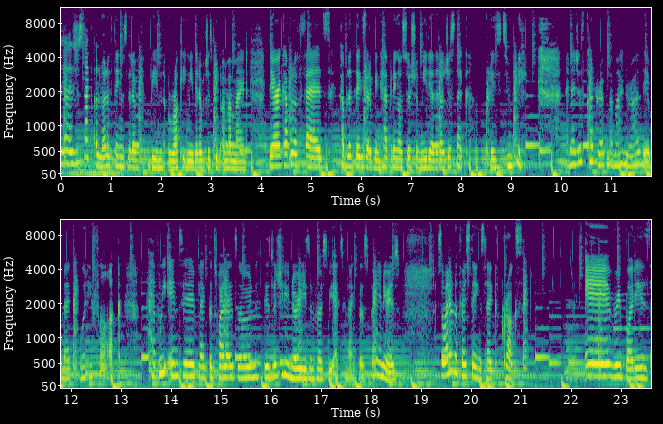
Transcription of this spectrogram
So yeah there's just like a lot of things that have been rocking me that have just been on my mind. There are a couple of fads a couple of things that have been happening on social media that are just like crazy to me. And i just can't wrap my mind around them. Like what the fuck? Have we entered like the twilight zone? There's literally no reason for us to be acting like this. But anyways so one of the first things like crocs. Everybody's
